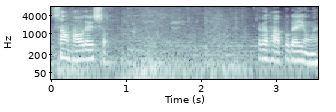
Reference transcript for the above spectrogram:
上头得守，这个塔不该用啊。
